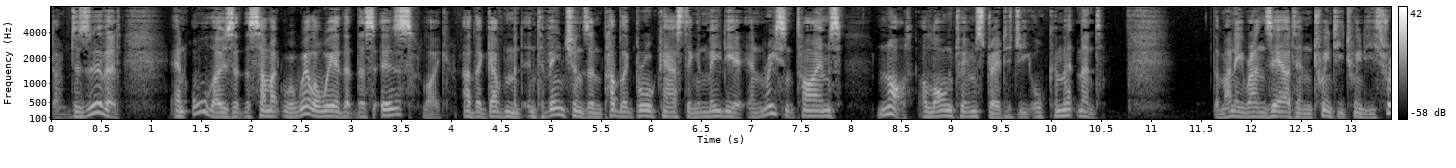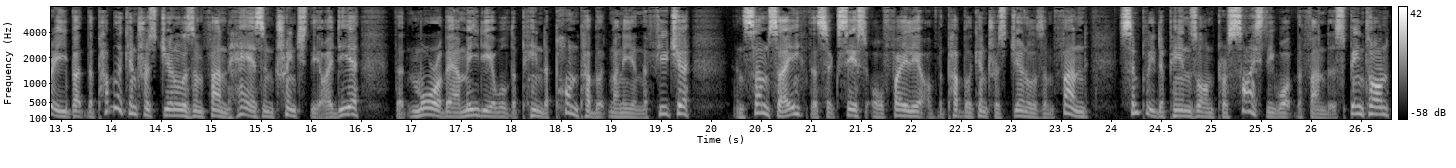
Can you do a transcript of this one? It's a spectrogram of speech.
don't deserve it. And all those at the summit were well aware that this is, like other government interventions in public broadcasting and media in recent times, not a long term strategy or commitment. The money runs out in 2023, but the Public Interest Journalism Fund has entrenched the idea that more of our media will depend upon public money in the future, and some say the success or failure of the Public Interest Journalism Fund simply depends on precisely what the fund is spent on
